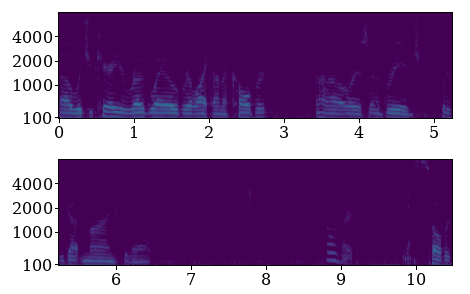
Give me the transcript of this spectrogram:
Uh, Would you carry your roadway over like on a culvert uh, or as a bridge? What have you got in mind for that? Culvert, yes. Culvert?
